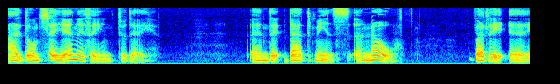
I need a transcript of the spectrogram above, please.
I don't say anything today. And that means uh, no. But it, uh,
